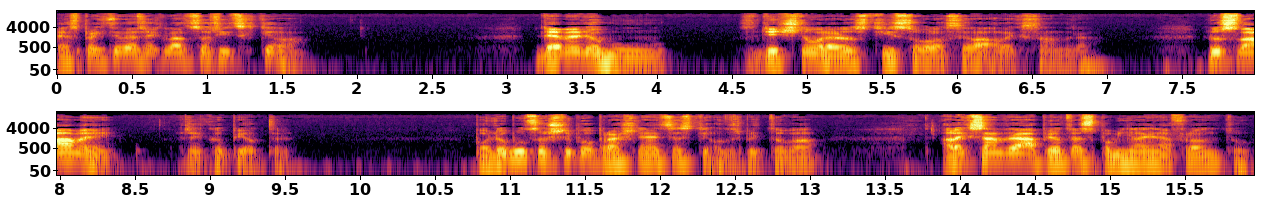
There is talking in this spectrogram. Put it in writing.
Respektive řekla, co říct chtěla. Jdeme domů. S vděčnou radostí souhlasila Alexandra. Jdu s vámi, řekl Piotr. Po dobu, co šli po prašné cestě od Zbytova, Alexandra a Piotr vzpomínali na frontu.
